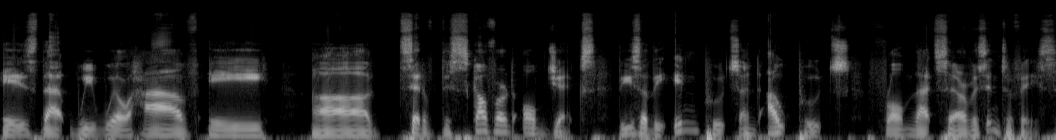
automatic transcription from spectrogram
is that we will have a uh, set of discovered objects. These are the inputs and outputs from that service interface.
